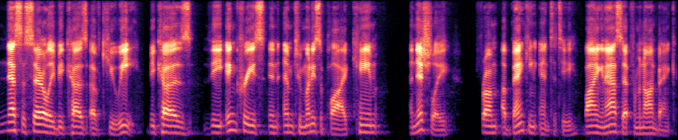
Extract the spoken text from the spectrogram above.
necessarily because of QE, because the increase in M2 money supply came initially from a banking entity buying an asset from a non-bank,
